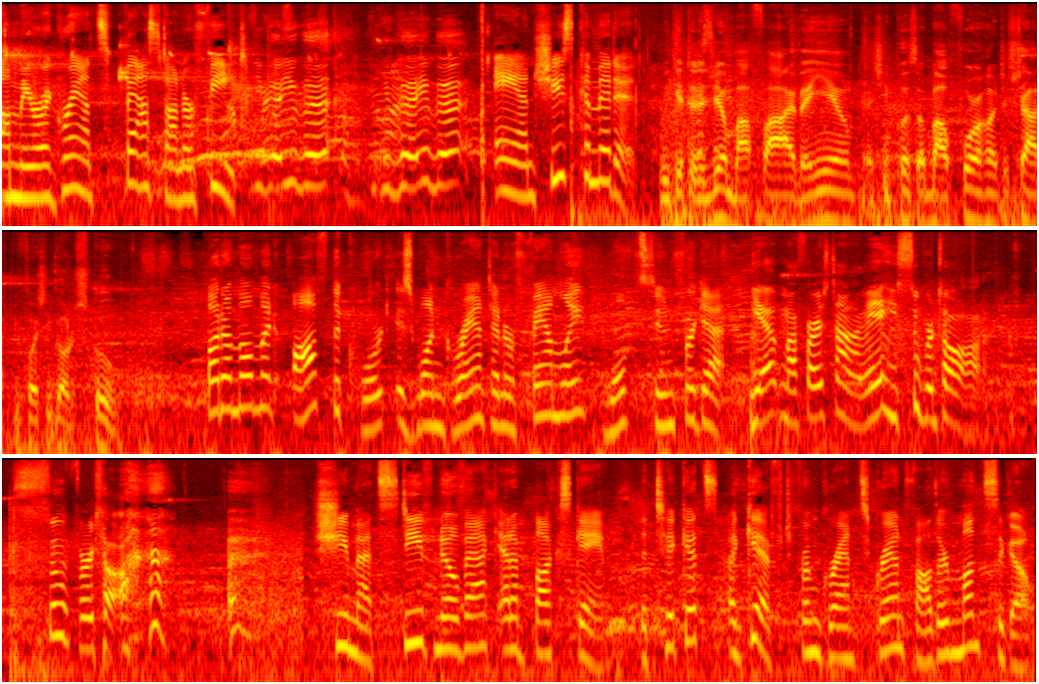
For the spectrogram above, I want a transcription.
Ameerah Grant's fast on her feet. You good, you good, you good, you good. And she's committed. We get to the gym about 5 a.m. and she puts up about 400 shots before she go to school. But a moment off the court is one Grant and her family won't soon forget. Yep, my first time. And he's super tall. Super tall. she met Steve Novak at a Bucks game. The tickets, a gift from Grant's grandfather months ago.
